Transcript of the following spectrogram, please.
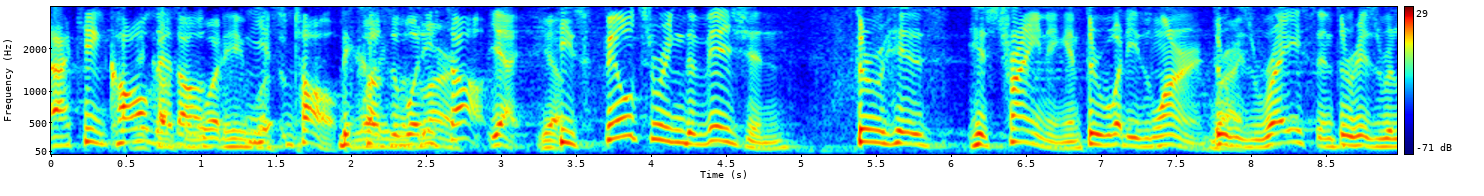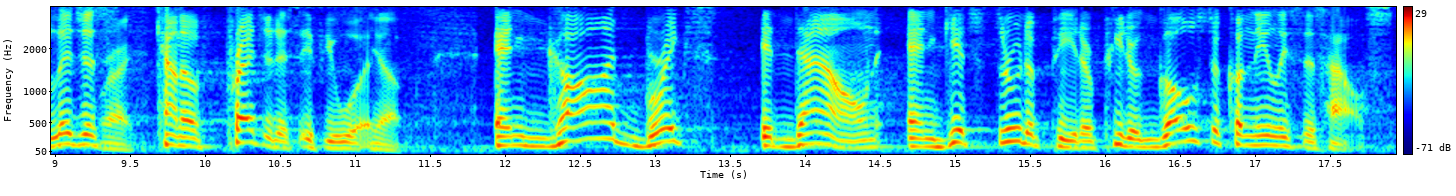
I can't call because that. Because of what he was taught. Because of what he's taught. Yeah. Yep. He's filtering the vision through his his training and through what he's learned, through right. his race and through his religious right. kind of prejudice, if you would. Yep. And God breaks it down and gets through to Peter. Peter goes to Cornelius' house,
